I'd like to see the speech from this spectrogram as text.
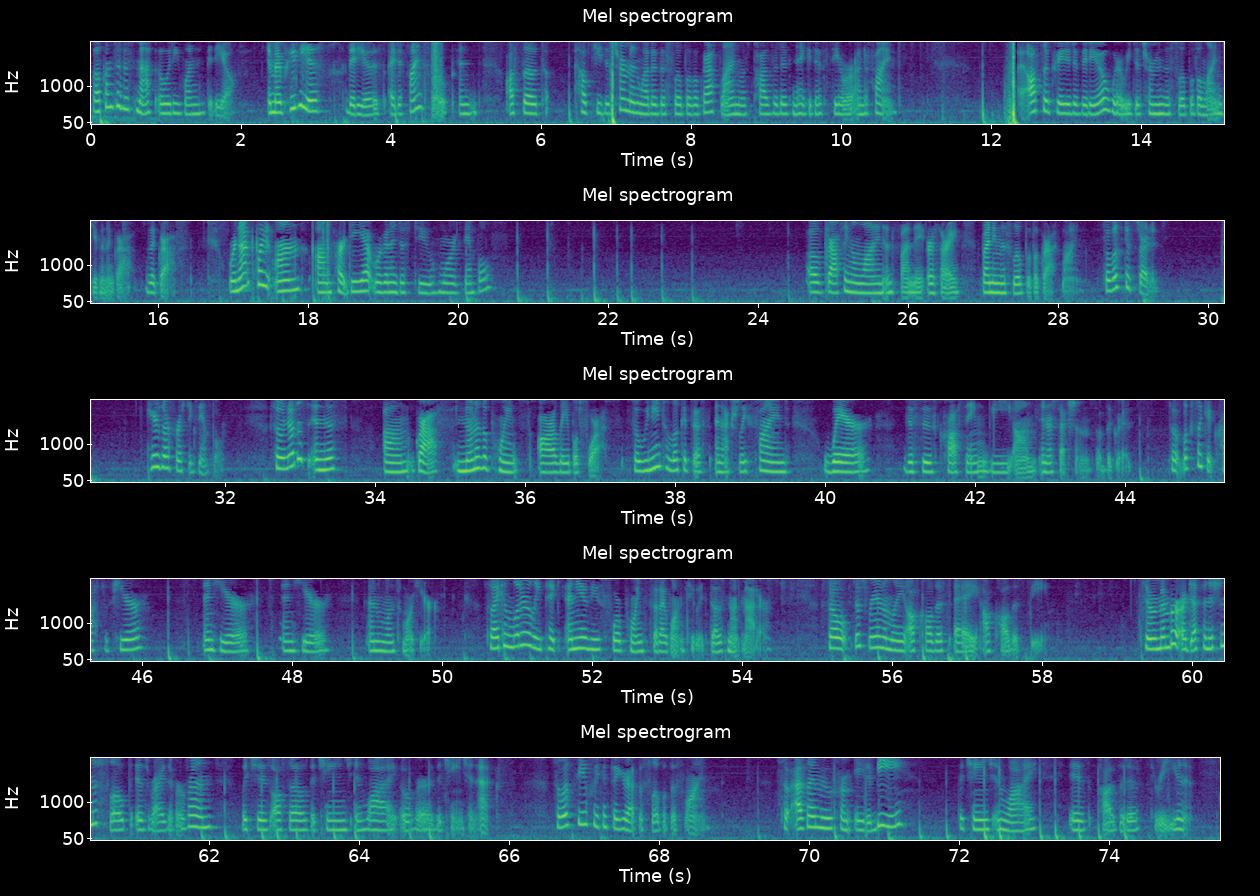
Welcome to this Math 081 video. In my previous videos, I defined slope and also helped you determine whether the slope of a graph line was positive, negative, zero, or undefined. I also created a video where we determined the slope of a line given a graph, the graph. We're not quite on um, part D yet. We're going to just do more examples of graphing a line and finding, or sorry, finding the slope of a graph line. So let's get started. Here's our first example. So notice in this um, graph, none of the points are labeled for us. So we need to look at this and actually find where this is crossing the um, intersections of the grids. So it looks like it crosses here and here and here and once more here. So I can literally pick any of these four points that I want to. It does not matter. So just randomly, I'll call this A, I'll call this B. So remember our definition of slope is rise over run, which is also the change in y over the change in x. So let's see if we can figure out the slope of this line. So as I move from A to B, the change in y is positive 3 units.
